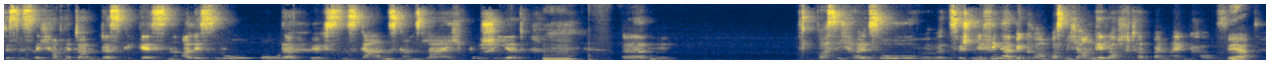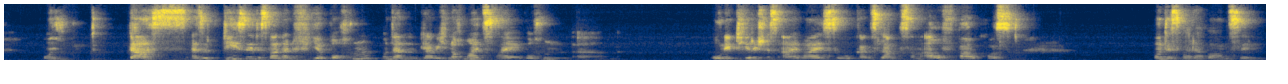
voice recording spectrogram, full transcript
das ist, ich habe halt dann das gegessen, alles roh oder höchstens ganz, ganz leicht blanchiert. Mhm. Ähm, was ich halt so zwischen die Finger bekam, was mich angelacht hat beim Einkaufen. Ja. Und das, also diese, das waren dann vier Wochen und dann, glaube ich, nochmal zwei Wochen ähm, ohne tierisches Eiweiß, so ganz langsam Aufbaukost. Und das war der Wahnsinn.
